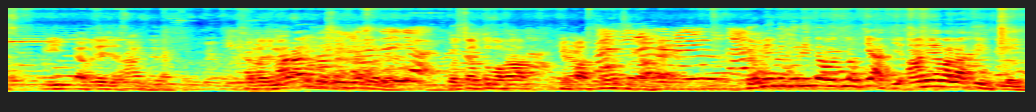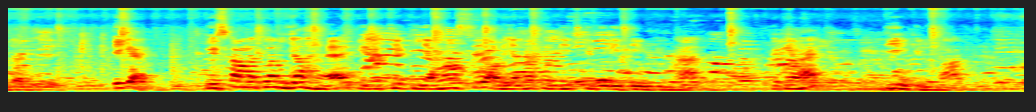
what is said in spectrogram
स्पीड एवरेज स्पीड समझ में आ रहा है? क्वेश्चन क्वेश्चन तो वहाँ के पास पहुँच चुका है। क्रमिक दूरी का मतलब क्या? कि आने वाला तीन किलोमीटर दूरी। ठीक है? तो इसका मतलब यह है कि देखिए कि यहाँ से और यहाँ के बीच की दूरी तीन किलोमीटर कितना है? तीन किलोमीटर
